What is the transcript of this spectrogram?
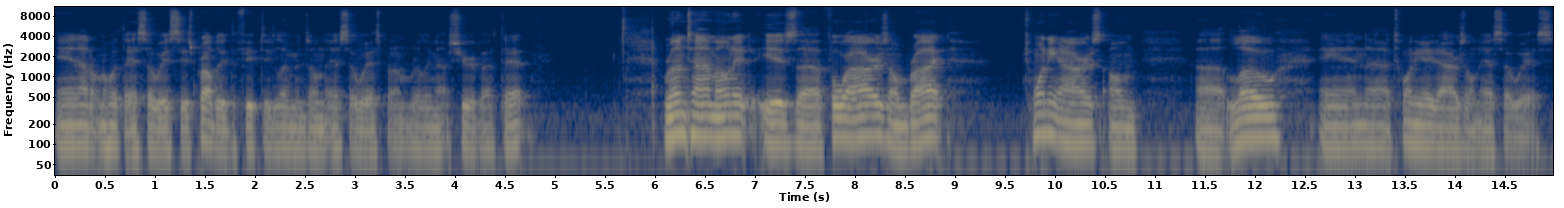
and I don't know what the SOS is, probably the 50 lumens on the SOS, but I'm really not sure about that. Runtime on it is uh, 4 hours on bright, 20 hours on uh, low, and uh, 28 hours on SOS.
